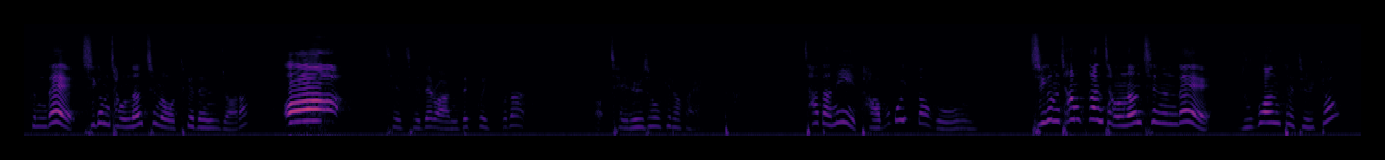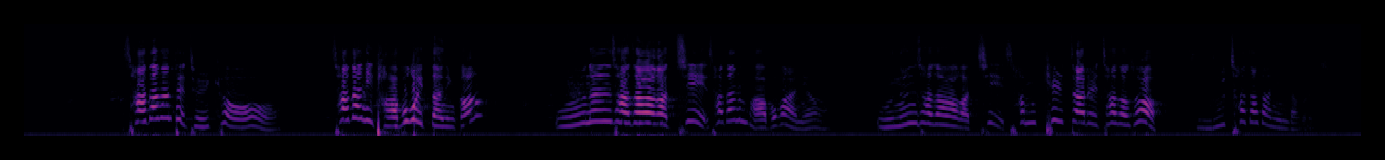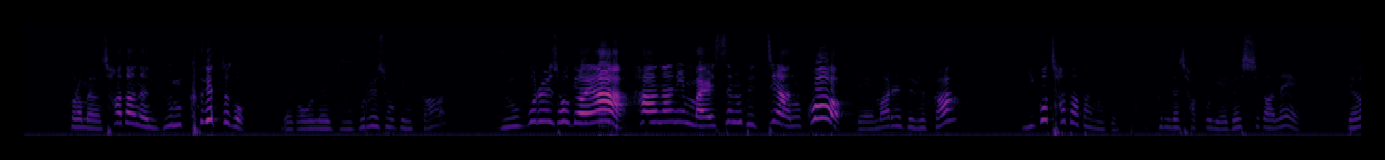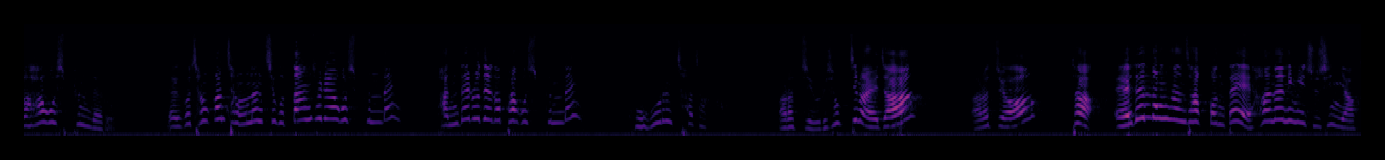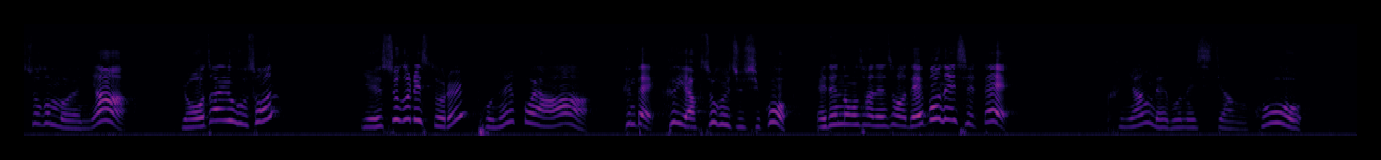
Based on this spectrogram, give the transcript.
근데 지금 장난치면 어떻게 되는 줄 알아? 어, 쟤 제대로 안 듣고 있구나. 어, 쟤를 속이러 가야겠다. 사단이 다 보고 있다고. 지금 잠깐 장난치는데 누구한테 들켜? 사단한테 들켜. 사단이 다 보고 있다니까? 우는 사자와 같이 사단은 바보가 아니야. 우는 사자와 같이 삼킬 자를 찾아서 두루 찾아다닌다 그랬어. 그러면 사단은 눈 크게 뜨고 내가 오늘 누구를 속일까? 누구를 속여야 하나님 말씀 듣지 않고 내 말을 들을까? 이거 찾아다니고 있다고. 근데 자꾸 예배 시간에 내가 하고 싶은 대로 이거 잠깐 장난치고 딴소리 하고 싶은데 반대로 대답하고 싶은데 그거를 찾아가. 알았지? 우리 속지 말자. 알았죠? 자, 에덴 동산 사건 때 하나님이 주신 약속은 뭐였냐? 여자의 후손 예수 그리스도를 보낼 거야. 근데 그 약속을 주시고 에덴 동산에서 내보내실 때 그냥 내보내시지 않고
